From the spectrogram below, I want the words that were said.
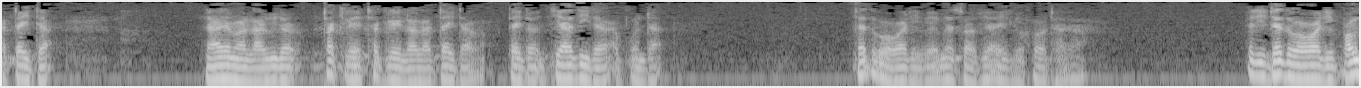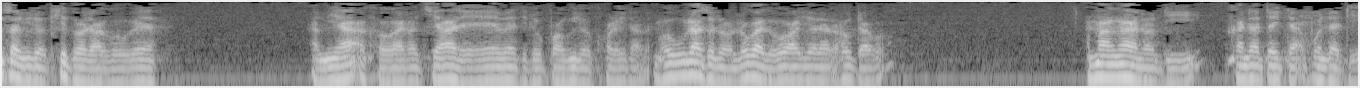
အတိုက်တာနားထဲမှာလာပြီးတော့ထက်ကလေးထက်ကလေးလာလာတိုက်တာတိုက်တော့ကြားသိတာအပွင့်တက်သတ္တဘောဝါဒီပဲမြတ်စွာဘုရားအဲ့လိုဟောထားတာအဲ့ဒီတတ္တဝါတွေပေါင်းစပ်ပြီးတော့ဖြစ်သွားတာကိုပဲ အများအခေါ်ကတော့ကြားတယ်ပဲဒီလိုပေါင်းပြီးတော့ခေါ်လိုက်တာပဲမဟုတ်ဘူးလားဆိုတော့လောကသဘောအရတာဟုတ်တာပေါ့အမှန်ကတော့ဒီခန္ဓာတိုက်တာအပွင့်တတ်ဒီ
